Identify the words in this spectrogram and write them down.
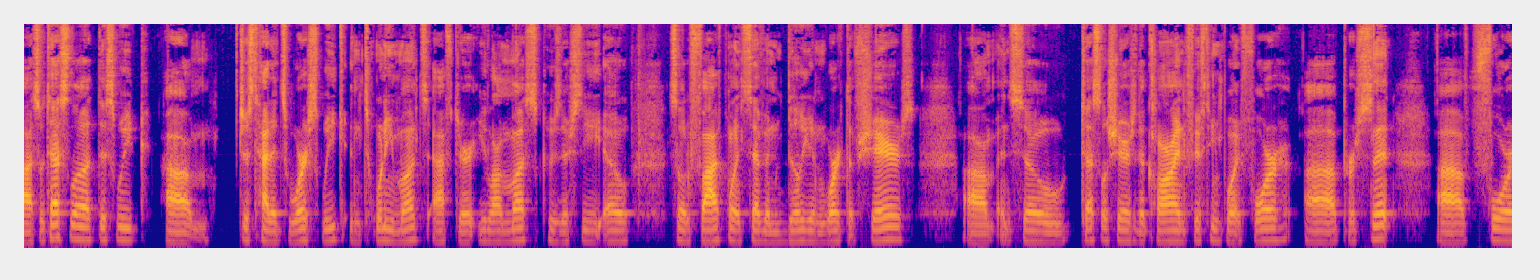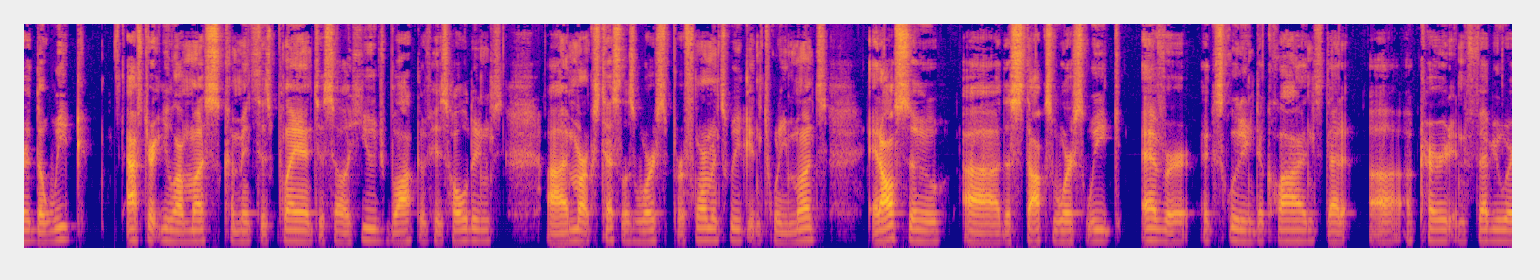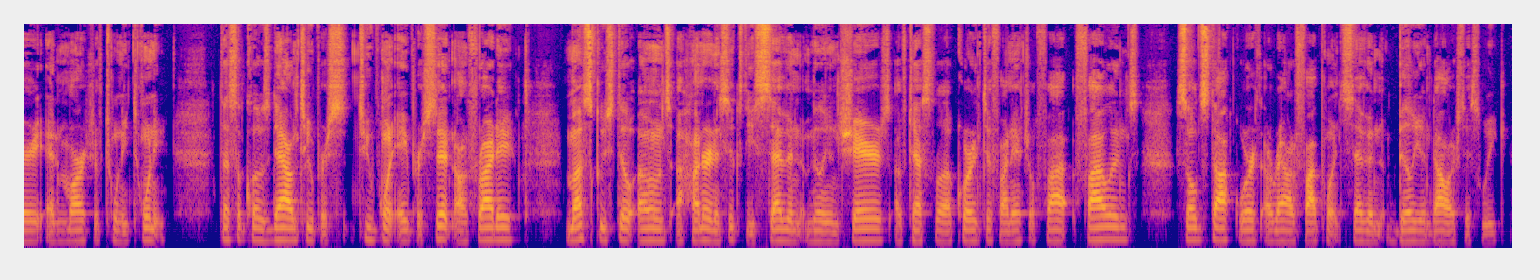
so Tesla this week um, just had its worst week in 20 months after Elon Musk, who's their CEO, sold 5.7 billion worth of shares, um, and so Tesla shares declined 15.4 uh, percent uh, for the week after Elon Musk commits his plan to sell a huge block of his holdings. Uh, it marks Tesla's worst performance week in 20 months, and also uh, the stock's worst week ever, excluding declines that uh, occurred in February and March of 2020. Tesla closed down 2.8% on Friday. Musk, who still owns 167 million shares of Tesla according to financial fi- filings, sold stock worth around $5.7 billion this week.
